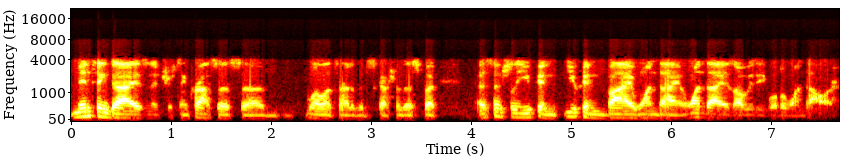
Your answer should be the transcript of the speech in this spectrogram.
minting DAI is an interesting process, uh, well outside of the discussion of this, but essentially you can you can buy one DAI, and one DAI is always equal to one dollar.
